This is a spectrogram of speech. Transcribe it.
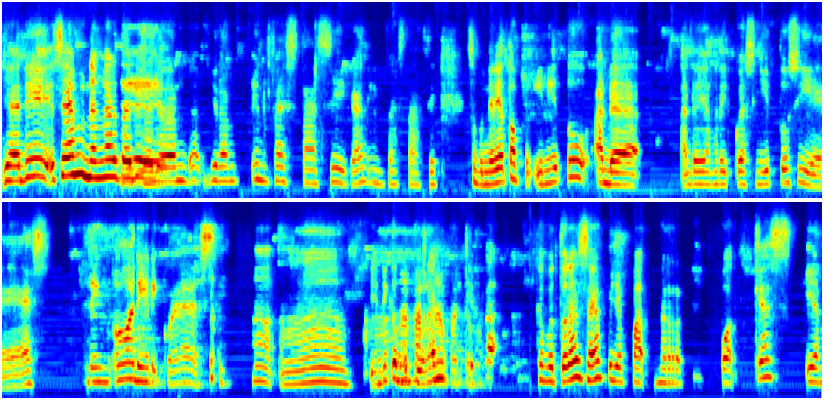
Jadi saya mendengar tadi Iya, iya, ada anda bilang investasi kan, investasi. Sebenarnya topik ini tuh ada ada yang request gitu sih, yes. Oh, ada yang request. Heeh. Jadi Kenapa, kebetulan kita kebetulan saya punya partner podcast yang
